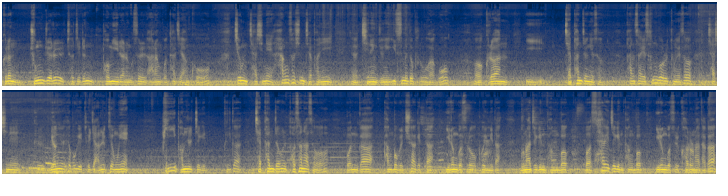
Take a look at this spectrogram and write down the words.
그런 중죄를 저지른 범인이라는 것을 아랑곳하지 않고 지금 자신의 항소심 재판이 어, 진행 중에 있음에도 불구하고 어, 그러한 이 재판정에서 판사의 선고를 통해서 자신의 그 명예 회복이 되지 않을 경우에 비법률적인 그러니까 재판정을 벗어나서 뭔가 방법을 취하겠다 이런 것으로 보입니다. 문화적인 방법, 뭐 사회적인 방법 이런 것을 거론하다가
